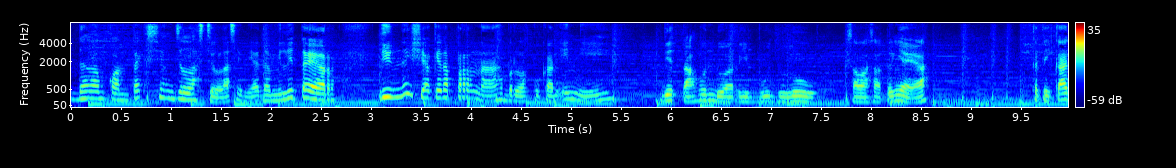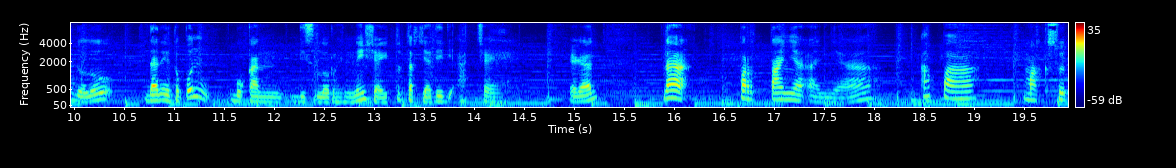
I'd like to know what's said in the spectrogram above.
dalam konteks yang jelas-jelas ini ada militer. Di Indonesia kita pernah berlakukan ini di tahun 2000 dulu. Salah satunya ya ketika dulu dan itu pun bukan di seluruh Indonesia itu terjadi di Aceh ya kan? Nah pertanyaannya apa maksud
